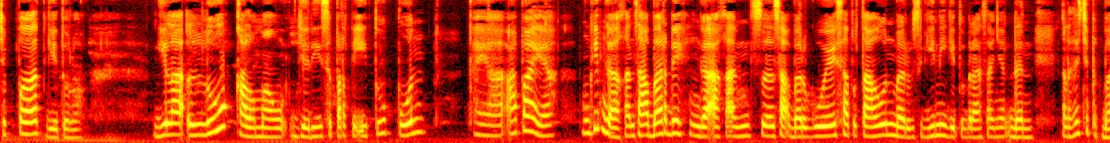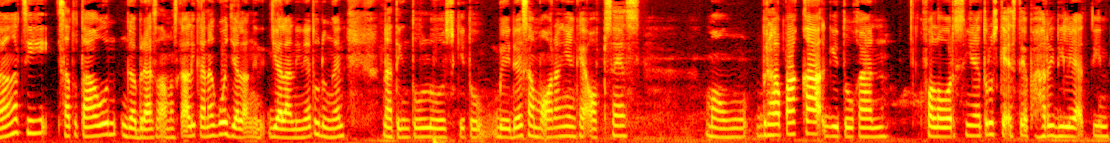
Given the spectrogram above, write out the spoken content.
cepet gitu loh. Gila, lu kalau mau jadi seperti itu pun kayak apa ya? mungkin nggak akan sabar deh nggak akan sesabar gue satu tahun baru segini gitu berasanya dan ngerasa cepet banget sih satu tahun nggak berasa sama sekali karena gue jalanin jalaninnya tuh dengan nothing tulus gitu beda sama orang yang kayak obses mau berapa kak gitu kan followersnya. Terus kayak setiap hari diliatin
